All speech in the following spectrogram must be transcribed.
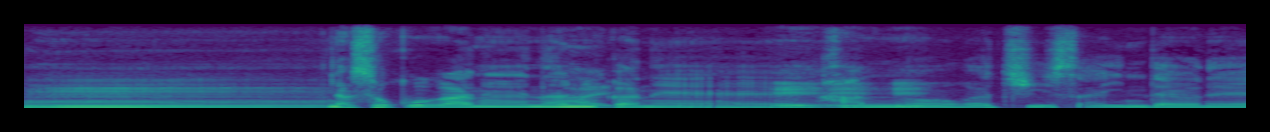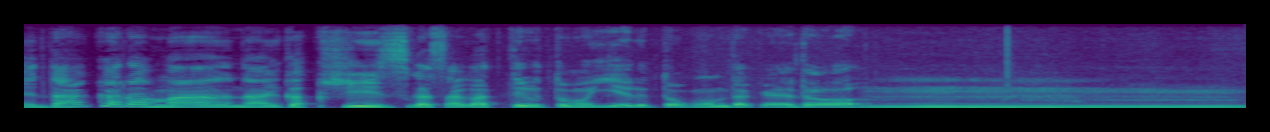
うんそこがね、何かね、はいえー、反応が小さいんだよね。だからまあ内閣支持率が下がってるとも言えると思うんだけれど。うん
